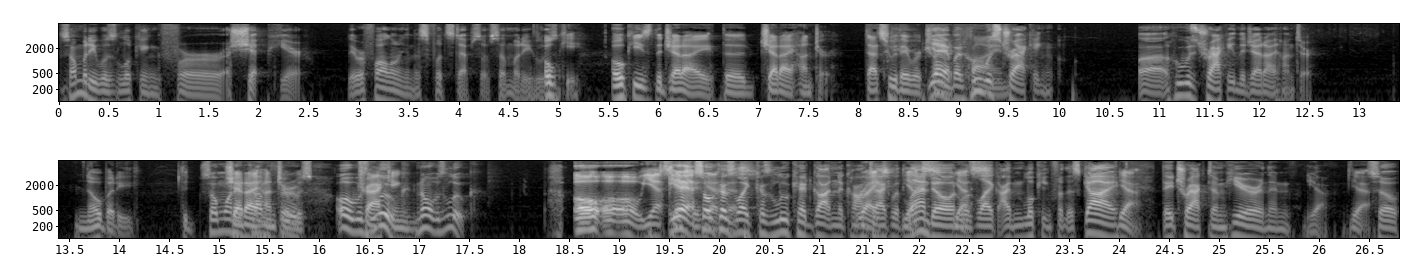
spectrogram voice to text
Somebody was looking for a ship here. They were following in the footsteps of somebody who was Ochi. Ochi's the Jedi, the Jedi Hunter. That's who they were trying Yeah, but who was tracking uh who was tracking the Jedi Hunter? Nobody. The Someone Jedi Hunter through. was Oh, it was tracking. Luke. No, it was Luke. Oh, oh, oh, yes. Yeah, yes, yes, so because yes. like because Luke had gotten into contact Right, with yes, Lando and yes. was like, "I'm looking for this guy." Yeah. they tracked him here, and then yeah, Yeah. So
